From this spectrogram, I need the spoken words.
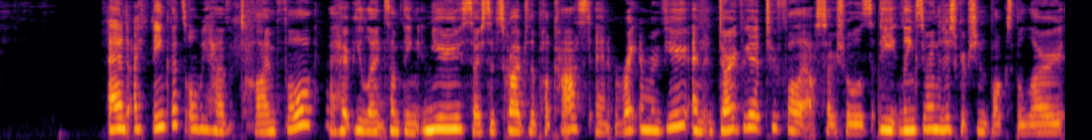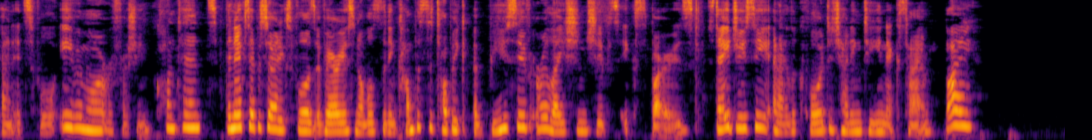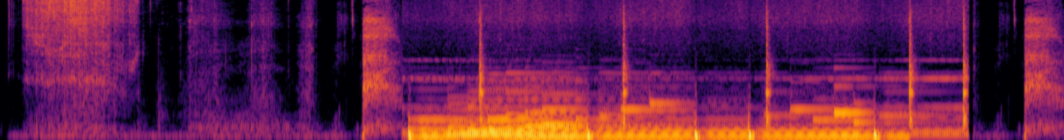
And I think that's all we have time for. I hope you learned something new. So subscribe to the podcast and rate and review. And don't forget to follow our socials. The links are in the description box below and it's for even more refreshing content. The next episode explores various novels that encompass the topic abusive relationships exposed. Stay juicy and I look forward to chatting to you next time. Bye.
